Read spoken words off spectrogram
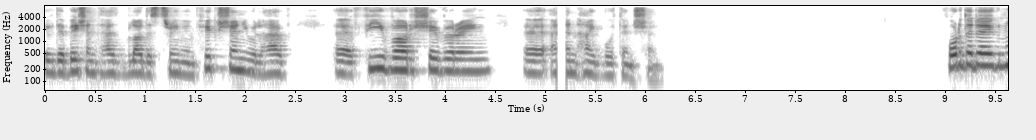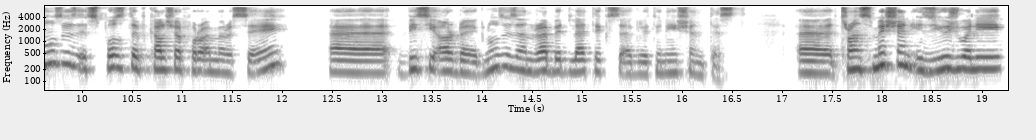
if the patient has bloodstream infection, you will have fever, shivering, and hypotension. For the diagnosis, it's positive culture for MRSA, uh, PCR diagnosis, and rapid latex agglutination test. Uh, transmission is usually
